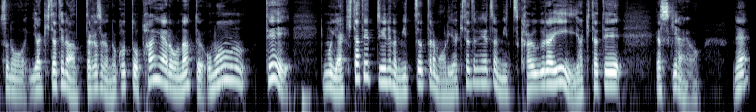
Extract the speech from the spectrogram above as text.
その焼きたてのあったかさが残っとパンやろうなって思って、もう焼きたてっていうのが3つあったらもう俺焼きたてのやつは3つ買うぐらい焼きたてが好きなよ。ね。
